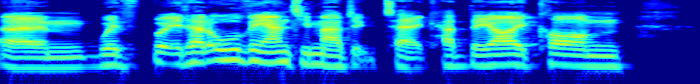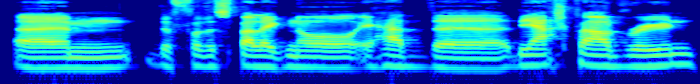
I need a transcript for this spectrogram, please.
Um, with but it had all the anti magic tech. Had the icon um the for the spell ignore. It had the the Ash Cloud rune.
